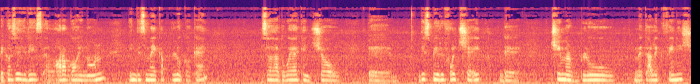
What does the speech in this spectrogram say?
because it is a lot of going on in this makeup look, okay? So that way I can show uh, this beautiful shade, the shimmer blue metallic finish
